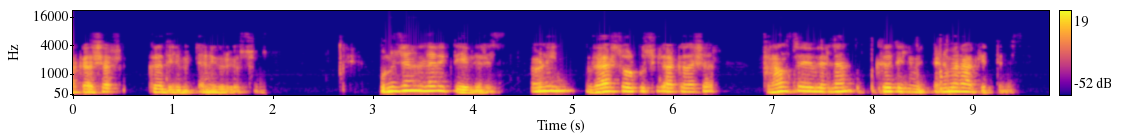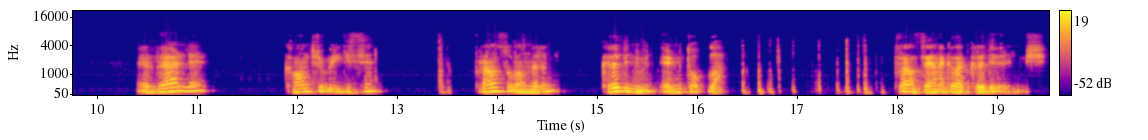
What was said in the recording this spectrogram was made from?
Arkadaşlar kredi limitlerini görüyorsunuz. Bunun üzerine neler ekleyebiliriz? Örneğin ver sorgusuyla arkadaşlar Fransa'ya verilen kredi limitlerini merak ettiniz. E, verle country bilgisi Fransa olanların kredi limitlerini topla. Fransa'ya ne kadar kredi verilmiş?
